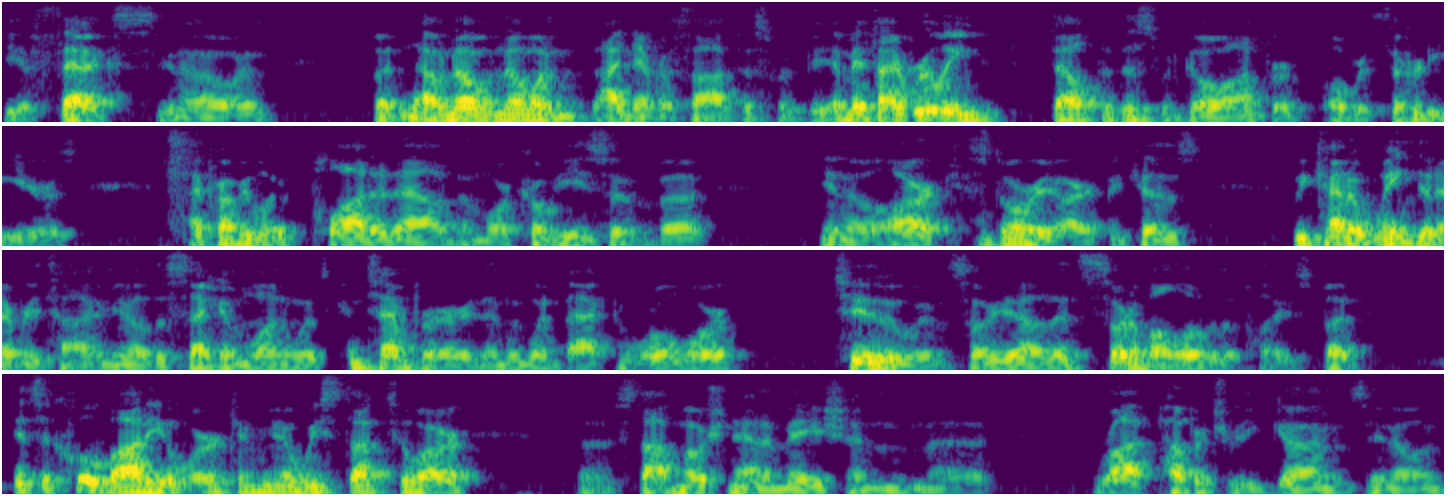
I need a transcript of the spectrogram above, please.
the effects you know and but no no no one I never thought this would be I mean if I really felt that this would go on for over 30 years I probably would have plotted out a more cohesive uh, you know arc story arc because we kind of winged it every time you know the second one was contemporary then we went back to World War II and so you know that's sort of all over the place but it's a cool body of work, and you know we stuck to our uh, stop motion animation, uh, rod puppetry guns. You know,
